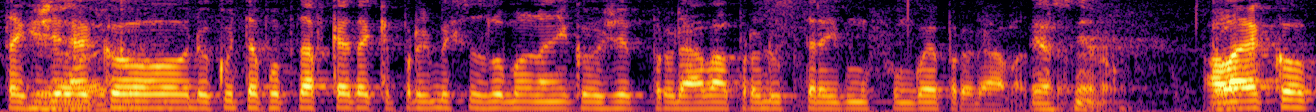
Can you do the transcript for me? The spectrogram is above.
Takže to jako tak. dokud ta poptávka je, tak proč bych se zlobil na někoho, že prodává produkt, který mu funguje prodávat. Jasně no. Ale jako,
